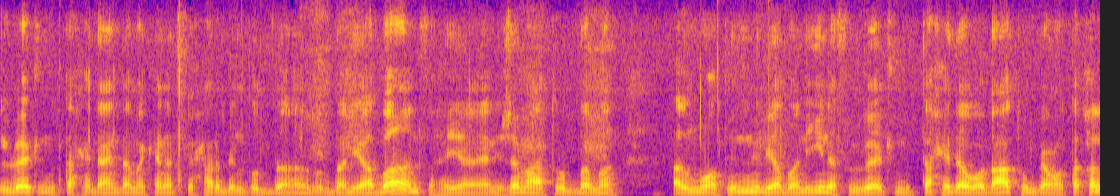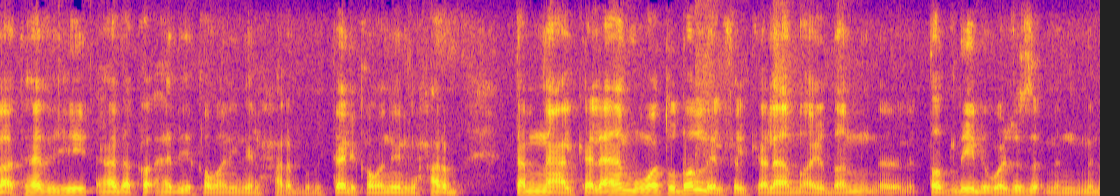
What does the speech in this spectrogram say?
الولايات المتحدة عندما كانت في حرب ضد ضد اليابان فهي يعني جمعت ربما المواطنين اليابانيين في الولايات المتحدة ووضعتهم بمعتقلات هذه هذا هذه قوانين الحرب وبالتالي قوانين الحرب تمنع الكلام وتضلل في الكلام أيضا. التضليل هو جزء من من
